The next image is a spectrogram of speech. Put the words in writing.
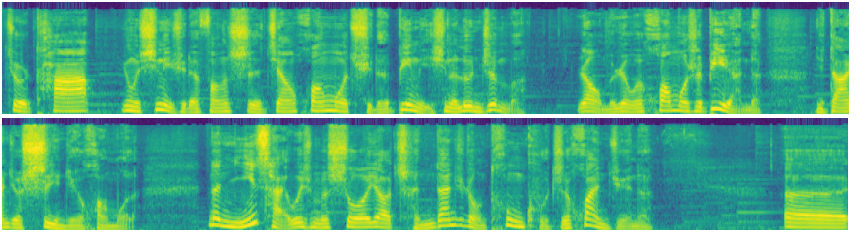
就是他用心理学的方式将荒漠取得病理性的论证嘛，让我们认为荒漠是必然的，你当然就适应这个荒漠了。那尼采为什么说要承担这种痛苦之幻觉呢？呃，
